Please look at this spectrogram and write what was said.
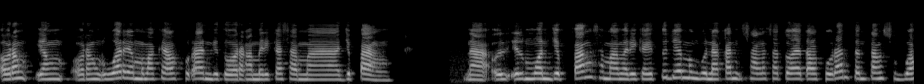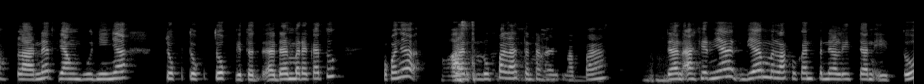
orang yang orang luar yang memakai Al-Qur'an gitu, orang Amerika sama Jepang. Nah, ilmuwan Jepang sama Amerika itu dia menggunakan salah satu ayat Al-Qur'an tentang sebuah planet yang bunyinya tuk tuk tuk gitu dan mereka tuh pokoknya lupa lah tentang ayat apa. Dan akhirnya dia melakukan penelitian itu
